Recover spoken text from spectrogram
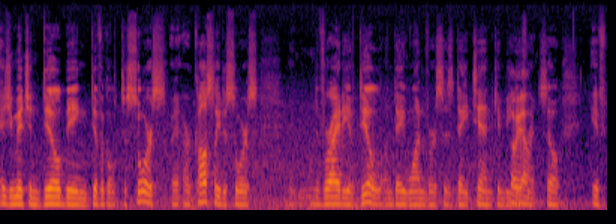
as you mentioned, dill being difficult to source uh, or costly to source, the variety of dill on day one versus day ten can be Oh, yeah. different. So. If,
